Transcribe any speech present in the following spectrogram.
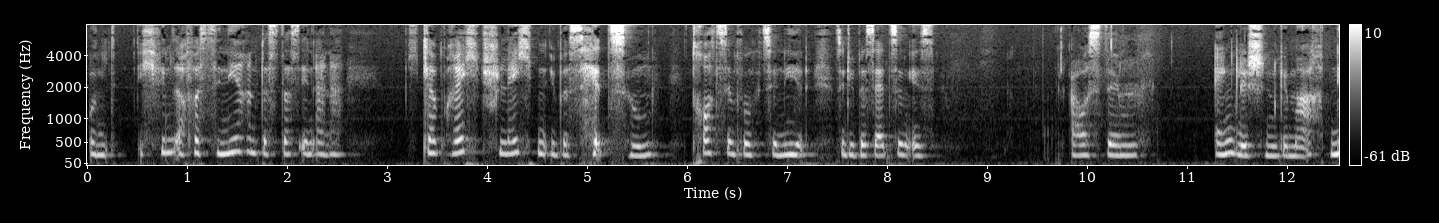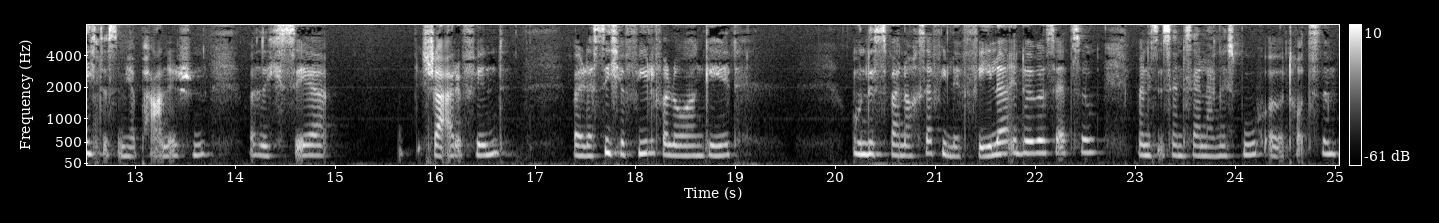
Und ich finde es auch faszinierend, dass das in einer, ich glaube, recht schlechten Übersetzung trotzdem funktioniert. Also die Übersetzung ist aus dem Englischen gemacht, nicht aus dem Japanischen, was ich sehr schade finde, weil da sicher viel verloren geht. Und es waren auch sehr viele Fehler in der Übersetzung. Ich meine, es ist ein sehr langes Buch, aber trotzdem.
